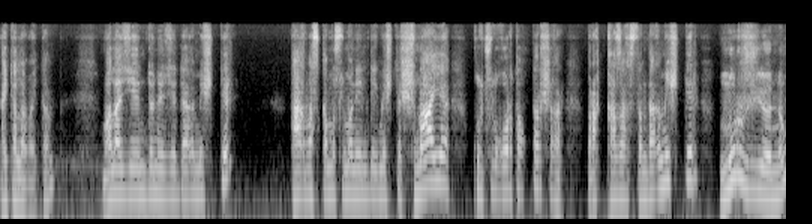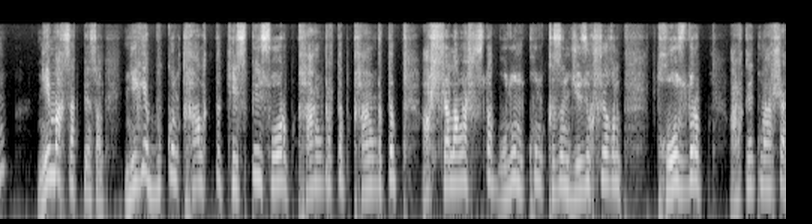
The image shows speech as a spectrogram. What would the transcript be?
Қайталап айтам. Малайзия индонезиядағы мешіттер тағы басқа мұсылман еліндегі мешіттер шынайы құлшылық орталықтар шығар. Бірақ қазақстандағы мешіттер нұр жүйенің не мақсатпен салды? Неге бүкіл халықты теспей сорып қаңғыртып қаңғытып аш жалаңаш ұстап ұлын құл қызын жезөкше қылып тоздырып арқа етін арша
